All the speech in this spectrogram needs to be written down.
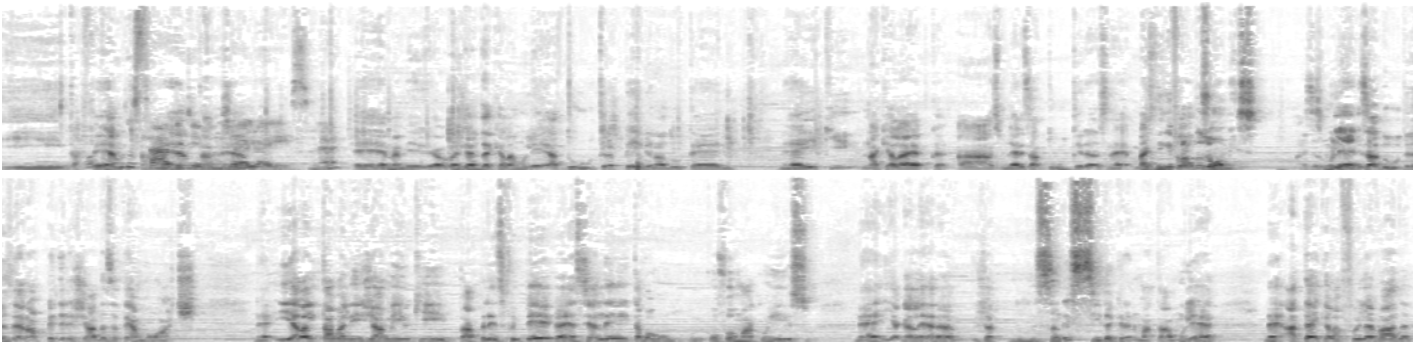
Eita, Todo fé, mundo tá sabe vendo? que Tá evangelho vendo? é esse, né? É, meu amigo, é o evangelho daquela mulher adulta, pega no adultério, né? E que naquela época as mulheres adúlteras, né? Mas ninguém falava dos homens, mas as mulheres adúlteras eram apedrejadas até a morte, né? E ela estava ali já meio que, ah, beleza, fui pega, essa é a lei, tá bom, vou me conformar com isso, né? E a galera já ensandecida querendo matar a mulher, né? Até que ela foi levada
